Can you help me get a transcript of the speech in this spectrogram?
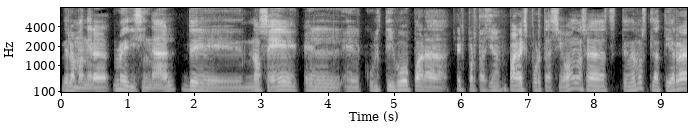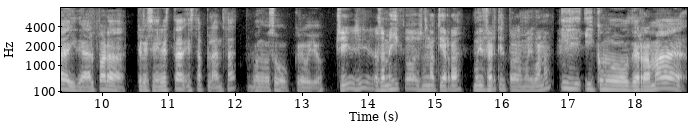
de la manera medicinal, de, no sé, el, el, cultivo para exportación. Para exportación, o sea, tenemos la tierra ideal para crecer esta, esta planta. Bueno, eso creo yo. Sí, sí, o sea, México es una tierra muy fértil para la marihuana. Y, y como derrama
